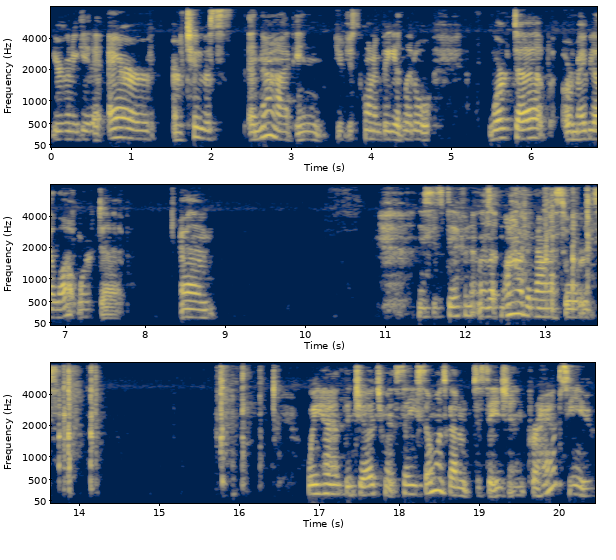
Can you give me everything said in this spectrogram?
You're going to get an hour or two a night and you're just going to be a little worked up or maybe a lot worked up. Um, this is definitely, why the Nine of Swords? We have the judgment. See, someone's got a decision. Perhaps you.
